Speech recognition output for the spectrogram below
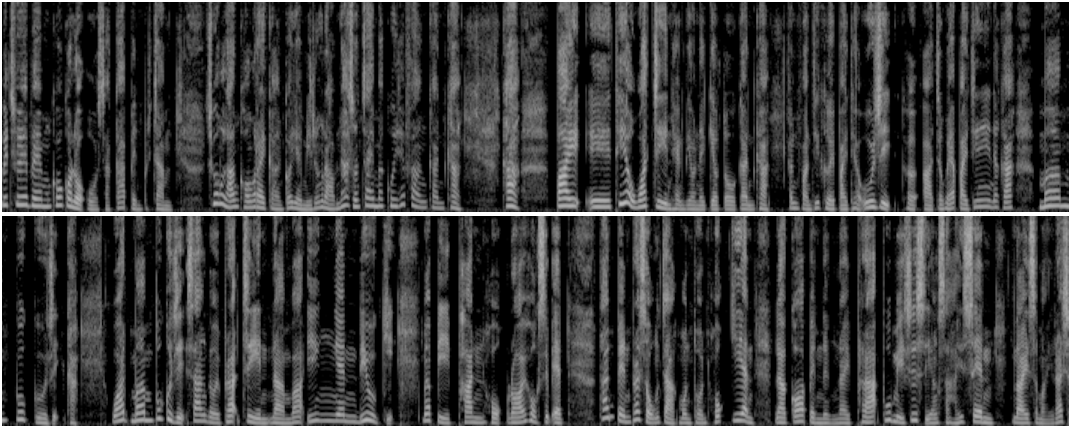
วิทยุเอมโคโกโลโอซาก้าเป็นประจำ ช่วงหลังของรายการก็ยังมีเรื่องราวน่าสนใจมาคุยให้ฟังกันค่ะ ค่ะ ไปเเที่ยววัดจีนแห่งเดียวในเกียวโตกันค่ะ ท่านฝันที่เคยไปแถวอุจิเคยอาจจะแวะไปที่นี่นะคะ มัมปุกุจิค่ะ วัดมัมปุกุจิสร้างโดยพระจีนนามว่าอิงเงินดิวกิ เมื่อปี 1600 61 ท่านเป็นพระสงฆ์จากมณฑลฮกเกี้ยน แล้วก็เป็นหนึ่งในพระผู้มีชื่อเสียงสายเซนในสมัยราช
